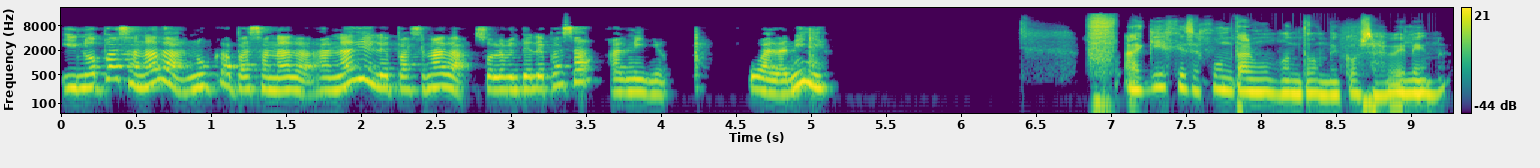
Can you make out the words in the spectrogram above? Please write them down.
Y no pasa nada, nunca pasa nada. A nadie le pasa nada, solamente le pasa al niño o a la niña. Aquí es que se juntan un montón de cosas, Belén.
